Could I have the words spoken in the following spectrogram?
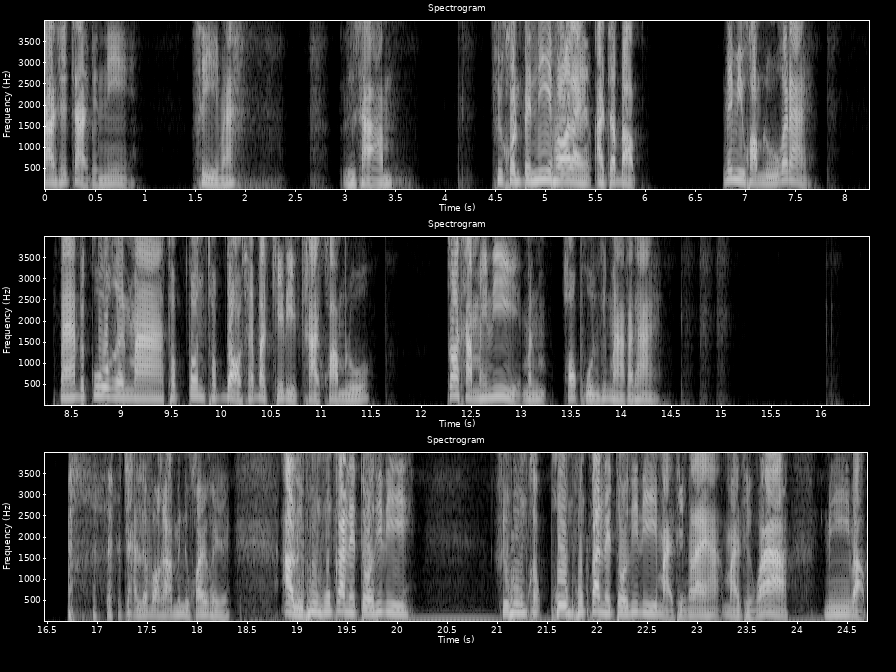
การใช้จ่ายเป็นหนี้สี่ไหมหรือสามคือคนเป็นหนี้เพราะอะไร อาจจะแบบไม่มีความรู้ก็ได้แม้ไปกู้เงินมาทบต้น ทบดอกใช้บัตรเครดิตขาดความรู้ ก็ทำให้หนี้มันพอกพูนขึ้นมาก็ได้ อาจารย์เลยบอกครับไม่หนูค่อยเขยอ้าวหรือภูมิคุ้มกันในตัวที่ดี คือภูมิภูมิคุ้มกันในตัวที่ดีหมายถึงอะไรฮะหมายถึงว่ามีแบบ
